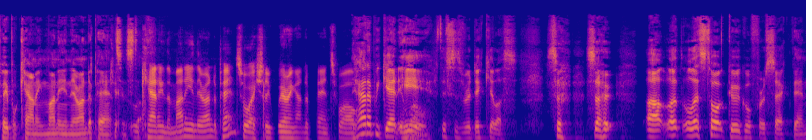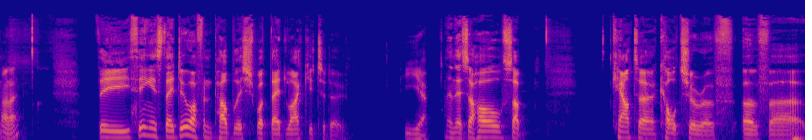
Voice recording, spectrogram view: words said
People counting money in their underpants and stuff. Counting the money in their underpants or actually wearing underpants while. How did we get here? This is ridiculous. So so uh, let, let's talk Google for a sec then. The thing is, they do often publish what they'd like you to do, Yeah. and there's a whole sub counter culture of of uh,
